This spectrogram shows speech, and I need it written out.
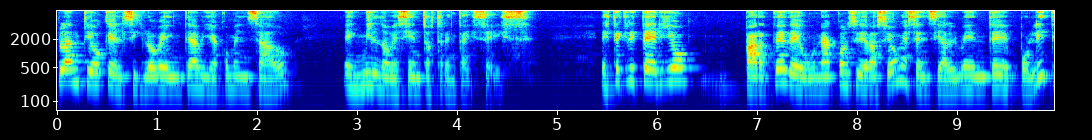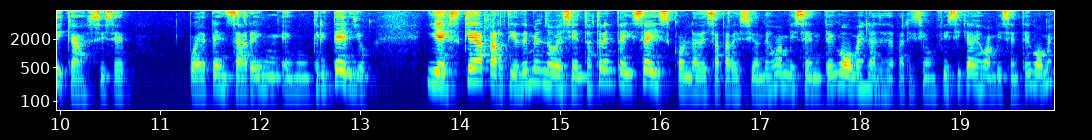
planteó que el siglo XX había comenzado en 1936. Este criterio parte de una consideración esencialmente política, si se puede pensar en, un criterio, y es que a partir de 1936, con la desaparición de Juan Vicente Gómez, la desaparición física de Juan Vicente Gómez,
